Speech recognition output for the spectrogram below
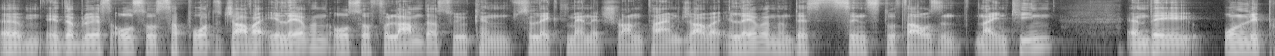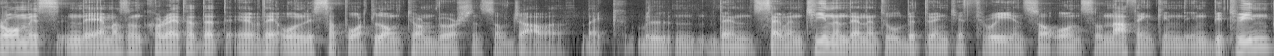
Um, AWS also supports Java 11 also for Lambda, so you can select manage runtime Java 11, and this since 2019. And they only promise in the Amazon Corretto that uh, they only support long-term versions of Java, like then 17, and then it will be 23, and so on. So nothing in, in between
